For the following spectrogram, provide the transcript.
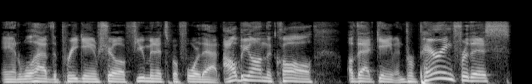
and we'll have the pregame show a few minutes before that. I'll be on the call of that game and preparing for this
